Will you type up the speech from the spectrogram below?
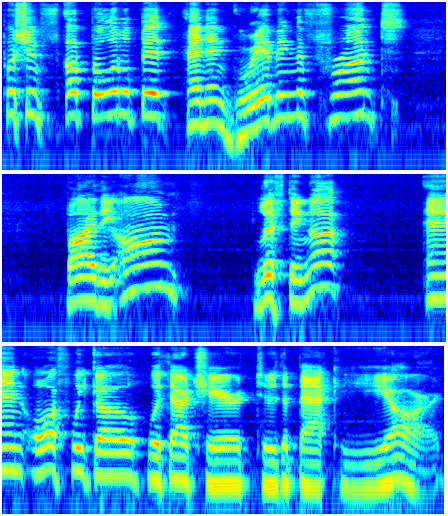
pushing up a little bit, and then grabbing the front by the arm, lifting up, and off we go with our chair to the backyard.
